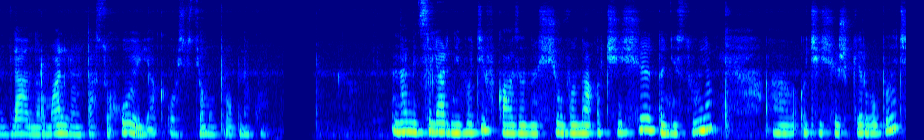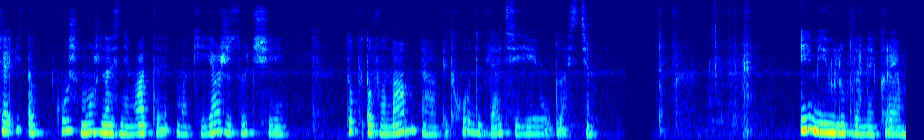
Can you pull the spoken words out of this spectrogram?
для нормальної та сухої, як ось в цьому пробнику. На міцелярній воді вказано, що вона очищує, тонізує, очищує шкіру обличчя, і також можна знімати макіяж з очей. Тобто вона підходить для цієї області. І мій улюблений крем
